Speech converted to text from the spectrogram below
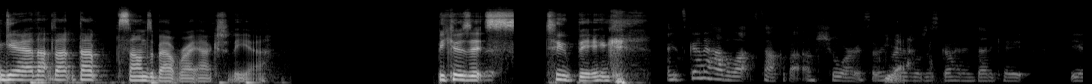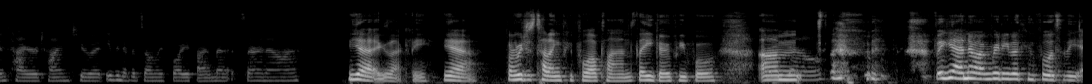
Yeah, that that that sounds about right, actually. Yeah, because it's too big. It's gonna have a lot to talk about, I'm sure. So we might Yeah. as well just go ahead and dedicate the entire time to it, even if it's only 45 minutes or an hour. yeah, exactly. Yeah. Are we're just telling people our plans? There you go, people. Um, but yeah, no, I'm really looking forward to the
